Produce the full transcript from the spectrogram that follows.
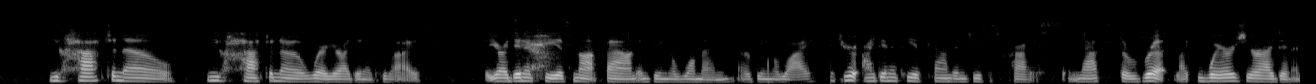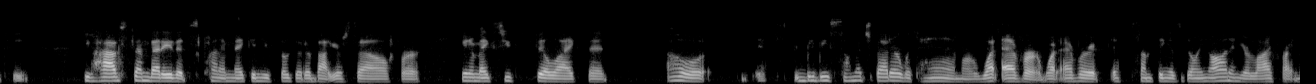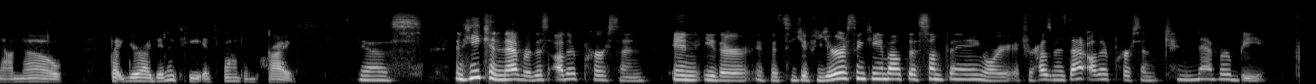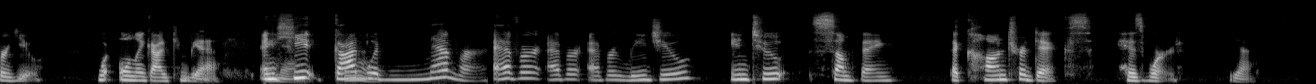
you have to know, you have to know where your identity lies. That your identity is not found in being a woman or being a wife. That your identity is found in Jesus Christ, and that's the root. Like, where's your identity? If you have somebody that's kind of making you feel good about yourself, or you know, makes you feel like that, oh, it's it would be so much better with him, or whatever, whatever. If, if something is going on in your life right now, know that your identity is found in Christ. Yes. And he can never, this other person in either if it's if you're thinking about this something or if your husband is that other person can never be for you what only God can be. Yes. And Amen. he God Amen. would never, ever, ever, ever lead you into something that contradicts his word. Yes.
